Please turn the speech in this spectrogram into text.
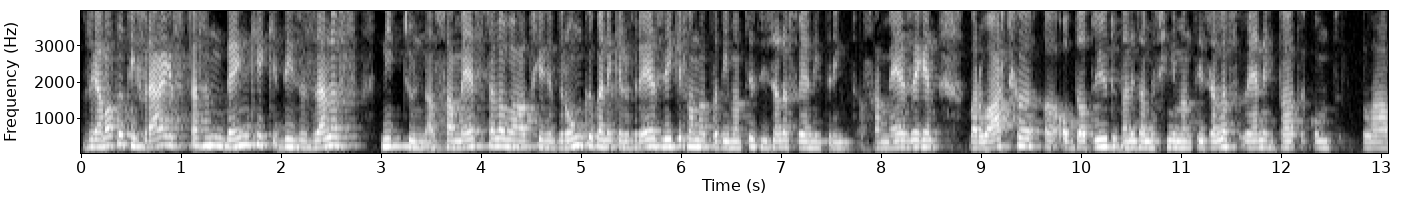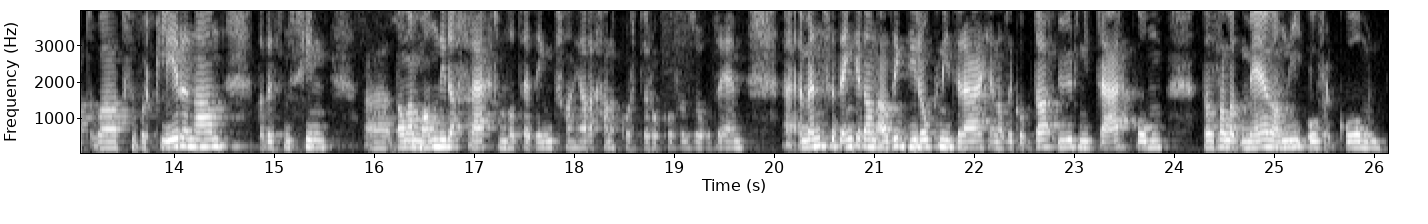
ze gaan altijd die vragen stellen, denk ik, die ze zelf niet doen. Als ze aan mij stellen, wat had je gedronken, ben ik er vrij zeker van dat dat iemand is die zelf weinig drinkt. Als ze aan mij zeggen, waar waart je uh, op dat uur, dan is dat misschien iemand die zelf weinig buiten komt laten. Wat had je voor kleren aan? Dat is misschien uh, dan een man die dat vraagt, omdat hij denkt van, ja, dat gaat een korte rok of zo zijn. Uh, en mensen denken dan, als ik die rok niet draag en als ik op dat uur niet daar kom, dan zal het mij wel niet overkomen.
